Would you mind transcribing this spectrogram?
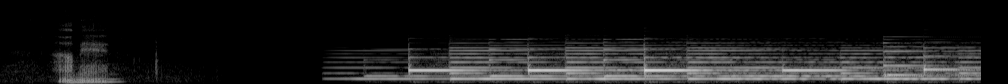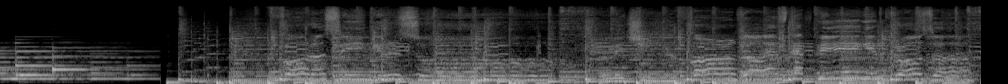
Single soul, reaching further and stepping in closer.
